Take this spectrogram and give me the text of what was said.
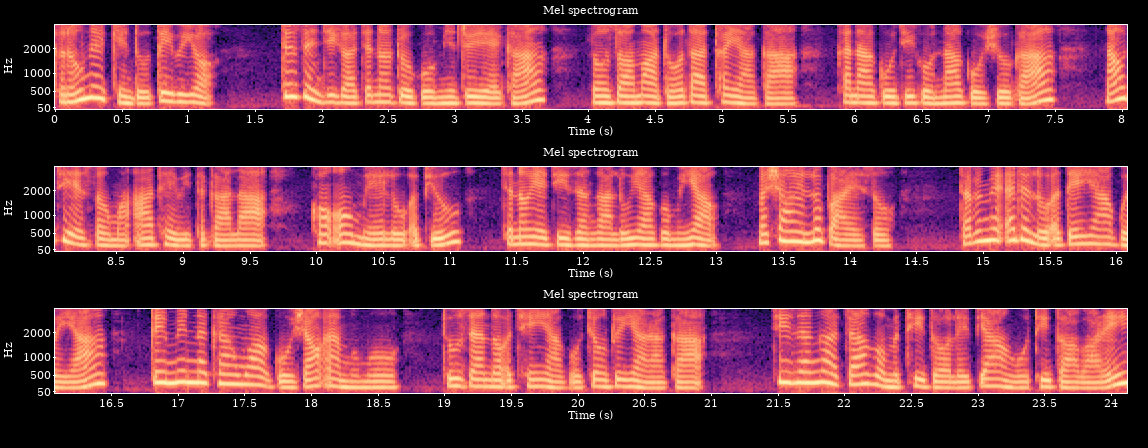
ကတုံးနဲ့ကင်တို့သိပြီးတော့ တစ်စင်ကြီးကကျွန်တော်တို့ကိုမြင်တွေ့တဲ့အခါလွန်စွာမှဒေါသထွက်ရကခန္ဓာကိုယ်ကြီးကိုနောက်ကိုယူကနောက်ချေအစုံမှာအားထည့်ပြီးတကားလာခုံအောင်မဲလို့အပြူကျွန်ုပ်ရဲ့ကြည်စံကလူရကိုမရောက်မရှောင်ရင်လွတ်ပါတယ်ဆိုဒါပေမဲ့အဲ့ဒါလိုအသေးရပွေရတင်မင်းနှကန်းဝကိုရောင်းအပ်မှုမှုဒူးဆန်းသောအချင်းရာကိုကြုံတွေ့ရတာကကြည်စံကကြားကိုမထိတော့လေပြအောင်ကိုထိသွားပါတယ်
